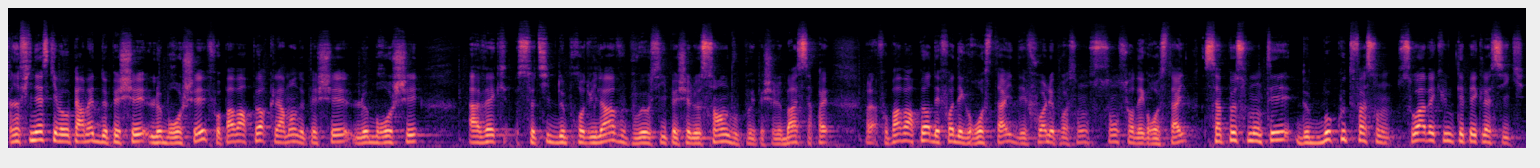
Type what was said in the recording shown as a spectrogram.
Un finesse qui va vous permettre de pêcher le brochet. Il faut pas avoir peur clairement de pêcher le brochet avec ce type de produit-là. Vous pouvez aussi pêcher le sang, vous pouvez pêcher le bass. Après, voilà, faut pas avoir peur des fois des grosses tailles. Des fois, les poissons sont sur des grosses tailles. Ça peut se monter de beaucoup de façons, soit avec une TP classique,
